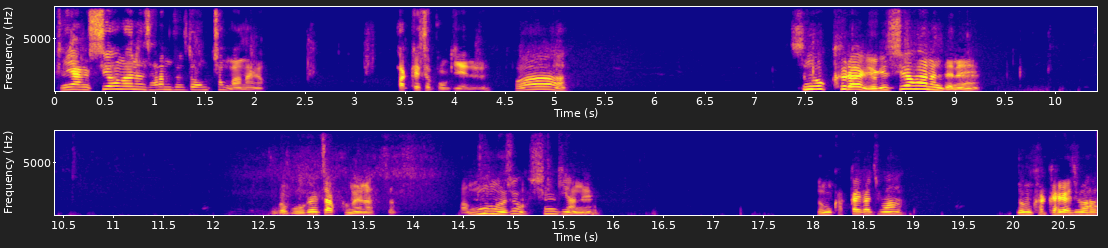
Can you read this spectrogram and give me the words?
그냥 수영하는 사람들도 엄청 많아요. 밖에서 보기에는. 와. 스노크랑 여기 수영하는 데네. 누가 모래 작품 해놨어. 안 무너져? 신기하네. 너무 가까이 가지 마. 너무 가까이 가지 마.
